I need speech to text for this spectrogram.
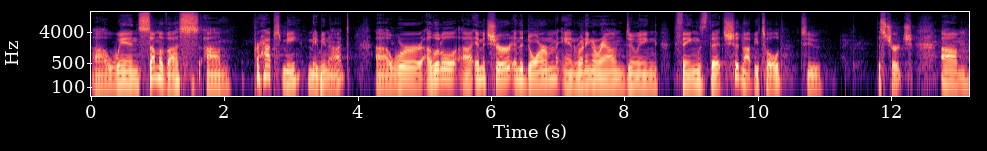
Uh, when some of us, um, perhaps me, maybe not, uh, were a little uh, immature in the dorm and running around doing things that should not be told to this church. Um,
